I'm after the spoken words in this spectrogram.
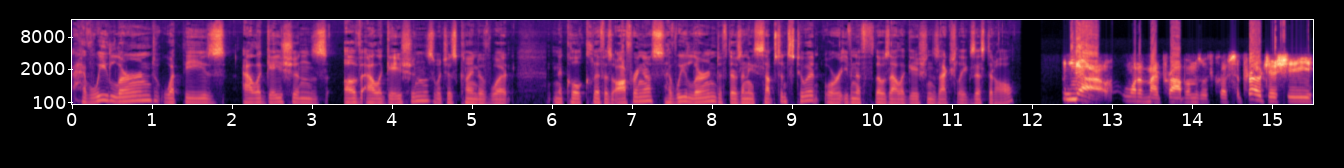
Have we learned what these allegations of allegations, which is kind of what Nicole Cliffe is offering us, have we learned if there's any substance to it, or even if those allegations actually exist at all? No. One of my problems with Cliffe's approach is she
